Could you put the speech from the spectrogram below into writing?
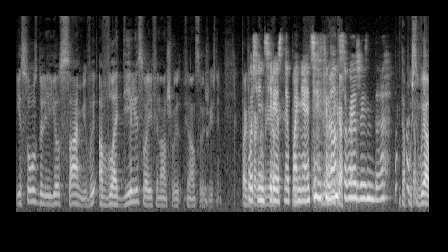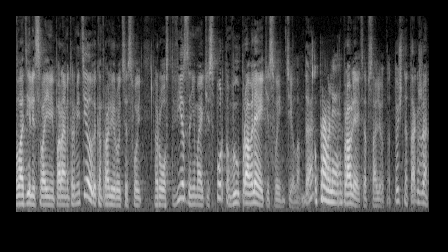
и создали ее сами. Вы овладели своей финансовой, финансовой жизнью. Так Очень как, например, интересное понятие, финансовая жизнь, да. Допустим, вы овладели своими параметрами тела, вы контролируете свой рост, вес, занимаетесь спортом, вы управляете своим телом, да? Управляете. Управляете, абсолютно. Точно так же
